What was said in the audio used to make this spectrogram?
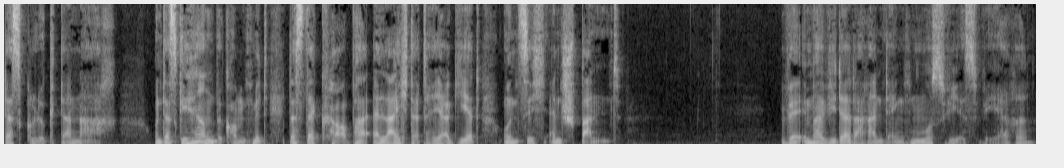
das Glück danach. Und das Gehirn bekommt mit, dass der Körper erleichtert reagiert und sich entspannt. Wer immer wieder daran denken muss, wie es wäre,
